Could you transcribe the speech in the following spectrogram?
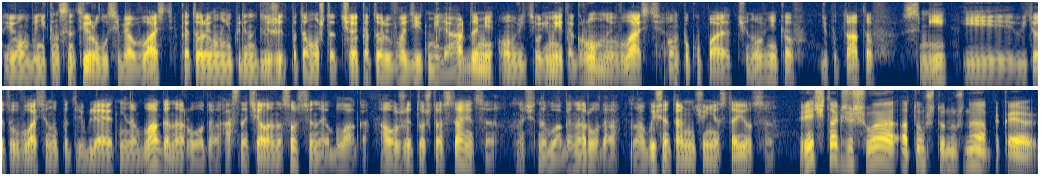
И он бы не концентрировал у себя власть, которая ему не принадлежит, потому что человек, который владеет миллиардами, он ведь имеет огромную власть, он покупает чиновников, депутатов, СМИ, и ведь эту власть он употребляет не на благо народа, а сначала на собственное благо, а уже то, что останется, значит, на благо народа. Но обычно там ничего не остается. Речь также шла о том, что нужна такая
